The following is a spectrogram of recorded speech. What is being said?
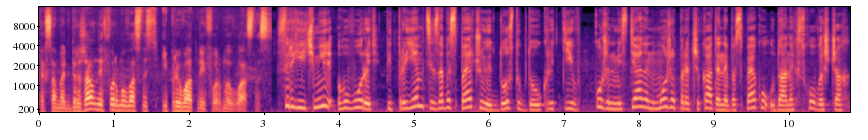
так само як державної форми власності і приватної форми власності. Сергій Чміль говорить, підприємці забезпечують доступ до укриттів. Кожен містянин може перечекати небезпеку у даних сховищах.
